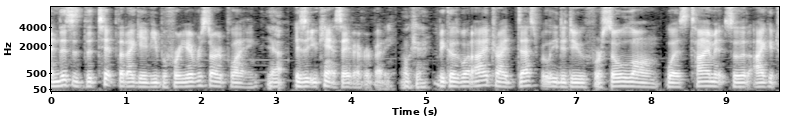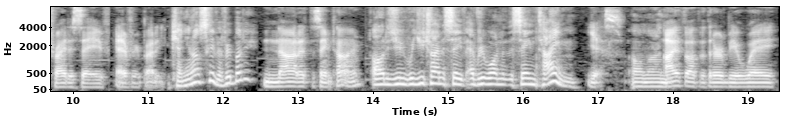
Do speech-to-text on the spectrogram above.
and this is the tip that I gave you before you ever started playing, Yeah, is that you can't save everybody. okay. Because what I tried desperately to do for so long was time it so that I could try to save everybody. Can you not save everybody? Not at the same time. Oh, did you? Were you trying to save everyone at the same time? Yes. Oh man. I thought that there would be a way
